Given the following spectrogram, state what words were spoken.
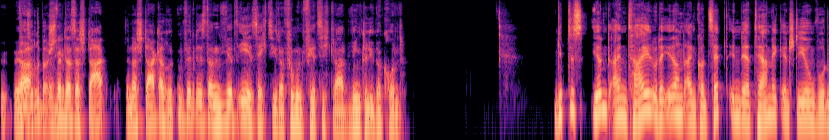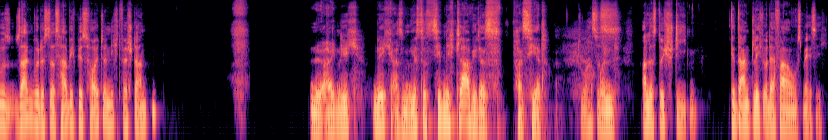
ja, da so rüberschiebt. Wenn das stark, wenn das starker Rückenwind ist, dann wird es eh 60 oder 45 Grad Winkel über Grund. Gibt es irgendeinen Teil oder irgendein Konzept in der Thermikentstehung, wo du sagen würdest, das habe ich bis heute nicht verstanden? Nö, eigentlich nicht. Also mir ist das ziemlich klar, wie das passiert. Du hast es und, alles durchstiegen, gedanklich und erfahrungsmäßig.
